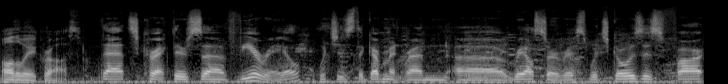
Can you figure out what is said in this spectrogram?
all the way across. That's correct. There's uh, Via Rail, which is the government-run uh, rail service, which goes as far.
